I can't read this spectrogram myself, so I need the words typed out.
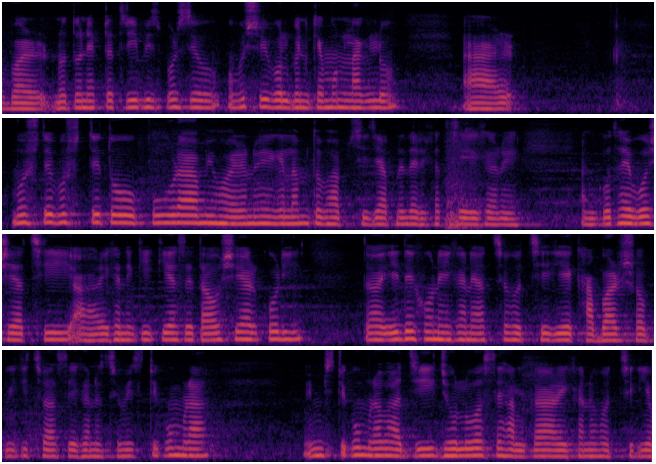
আবার নতুন একটা থ্রি পিস পরছেও অবশ্যই বলবেন কেমন লাগল। আর বসতে বসতে তো পুরা আমি হয়রান হয়ে গেলাম, তো ভাবছি যে আপনাদের কাছে এখানে আমি কোথায় বসে আছি আর এখানে কি কি আছে তাও শেয়ার করি। তা এই দেখুন, এখানে আছে হচ্ছে গিয়ে খাবার, সব কিছু আছে। এখানে হচ্ছে মিষ্টি কুমড়া মিষ্টি কুমড়া ভাজি, ঝোলও আছে হালকা। আর এখানে হচ্ছে গিয়ে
